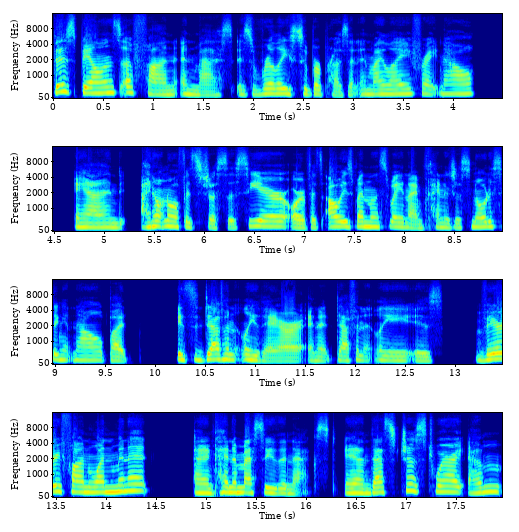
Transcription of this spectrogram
This balance of fun and mess is really super present in my life right now. And I don't know if it's just this year or if it's always been this way and I'm kind of just noticing it now, but it's definitely there and it definitely is very fun one minute and kind of messy the next. And that's just where I am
